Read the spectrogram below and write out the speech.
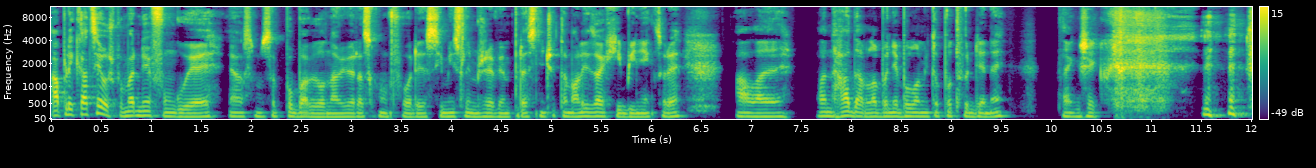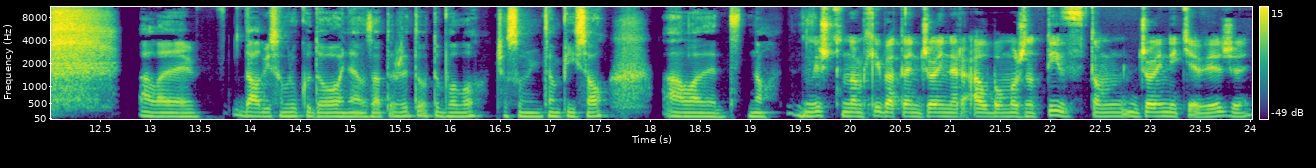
aplikácia už pomerne funguje, ja som sa pobavil na výrazkom fóre, si myslím, že viem presne, čo tam mali za chyby niektoré, ale len hádam, lebo nebolo mi to potvrdené. Takže... ale dal by som ruku do ohňa za to, že to, to bolo, čo som im tam písal. Ale no. Vieš, tu nám chýba ten joiner, alebo možno ty v tom joinite, vieš,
